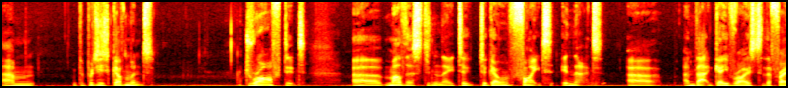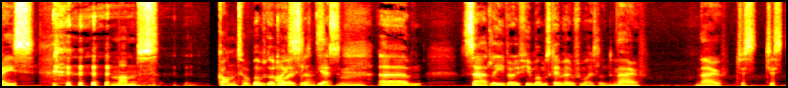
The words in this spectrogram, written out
um, the British government drafted uh, mothers, didn't they, to to go and fight in that, uh, and that gave rise to the phrase "mums gone to Mum's gone to Iceland." Iceland. Yes. Mm, Um, sadly, very few mums came home from Iceland. no, no, just just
